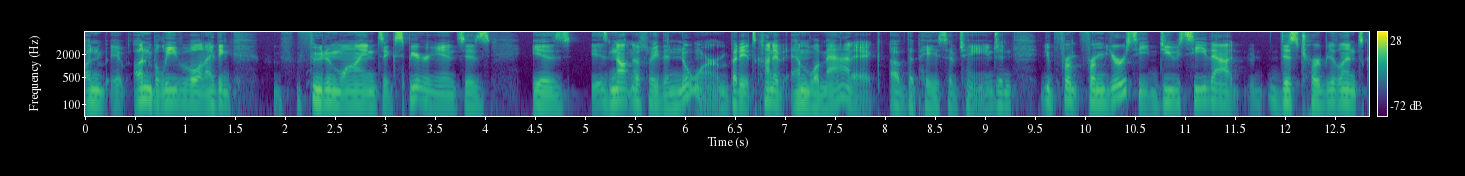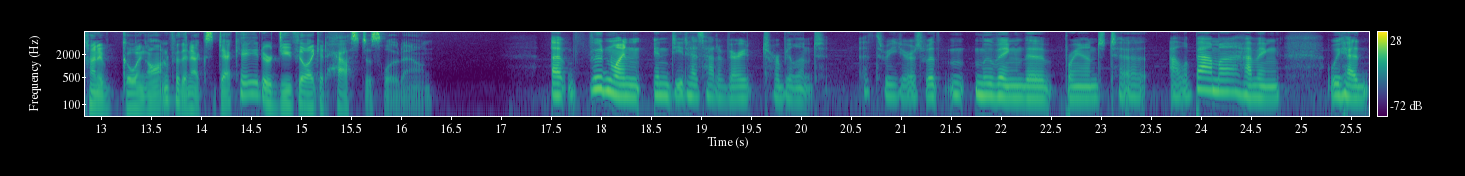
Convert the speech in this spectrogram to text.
un- unbelievable. And I think food and wine's experience is is is not necessarily the norm, but it's kind of emblematic of the pace of change. And from from your seat, do you see that this turbulence kind of going on for the next decade, or do you feel like it has to slow down? Uh, Food and Wine indeed has had a very turbulent uh, three years with m- moving the brand to Alabama. Having we had,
